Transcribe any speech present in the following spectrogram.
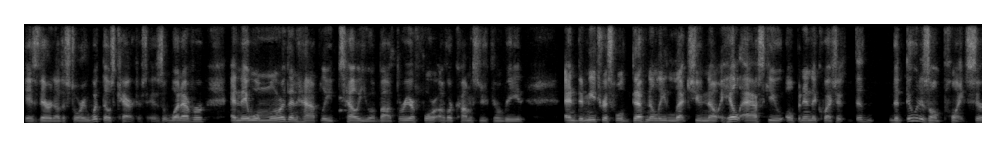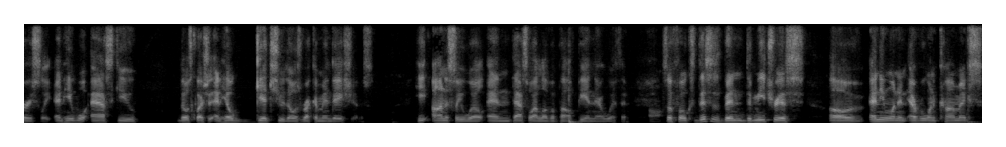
Is there another story with those characters? Is whatever? And they will more than happily tell you about three or four other comics you can read. And Demetrius will definitely let you know. He'll ask you open-ended questions. The, the dude is on point, seriously, and he will ask you those questions, and he'll get you those recommendations. He honestly will, and that's what I love about being there with him. Oh. So, folks, this has been Demetrius of Anyone and Everyone Comics.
